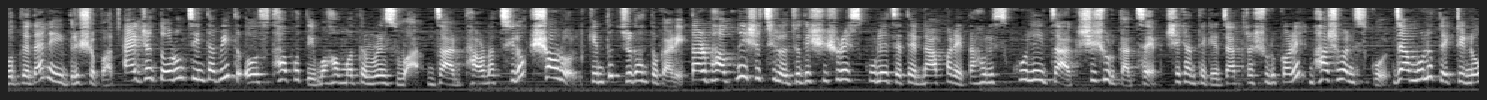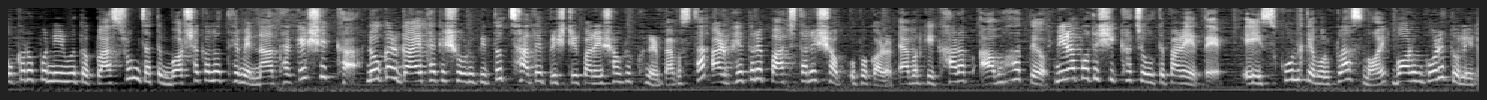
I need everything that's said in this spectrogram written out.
বদলে দেন এই দৃশ্যপট। একজন তরুণ চিন্তাবিদ ও স্থপতি মোহাম্মদ রেজওয়া যার ধারণা ছিল সরল কিন্তু যুগান্তকারী। তার ভাবনা এসেছিল, যদি শিশুরা স্কুলে যেতে না পারে, তাহলে স্কুলে যাক শিশুর কাছে। সেখান থেকে যাত্রা শুরু করে ভাসমান স্কুল, যা মূলত একটি নৌকার উপর নির্মিত ক্লাসরুম, যাতে বর্ষাকালও থেমে না থাকে শিক্ষা। নৌকার গায়ে থাকে সৌরবিদ্যুৎ, ছাদে বৃষ্টির পানি সংরক্ষণের ব্যবস্থা, আর ভেতরে পাঁচ তারের সব উপকরণ, এমনকি খারাপ আবহাওয়াতেও নিরাপদে শিক্ষা চলতে পারে এতে। এই স্কুল কেবল ক্লাস নয় বরং গড়ে তোলের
